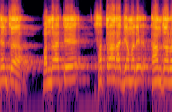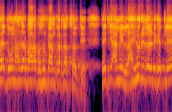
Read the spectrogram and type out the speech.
त्यांचं पंधरा ते सतरा राज्यामध्ये काम चालू आहे. दोन हजार बारापासून काम करतात सर ते. त्याचे आम्ही लाईव्ह रिझल्ट घेतले.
